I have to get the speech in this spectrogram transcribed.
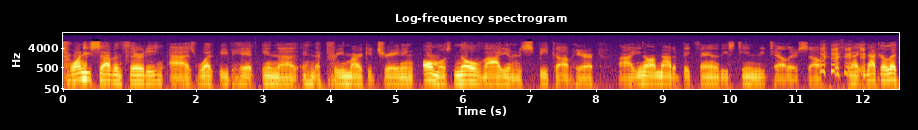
27.30 uh, is what we've hit in the in the pre-market trading. Almost no volume to speak of here. Uh, you know, I'm not a big fan of these teen retailers, so not, not gonna let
